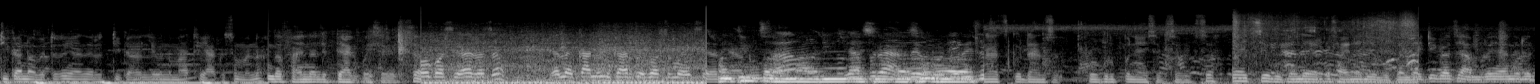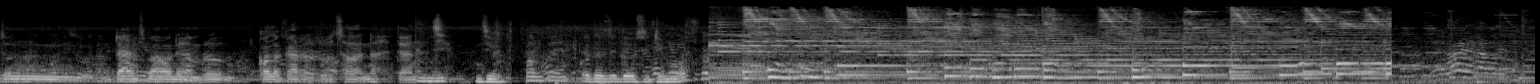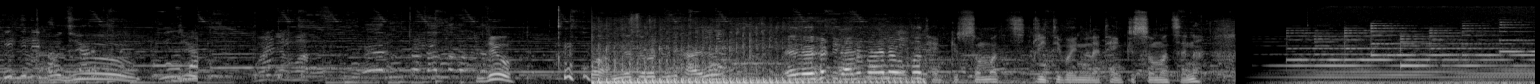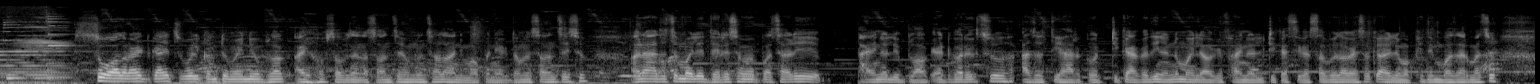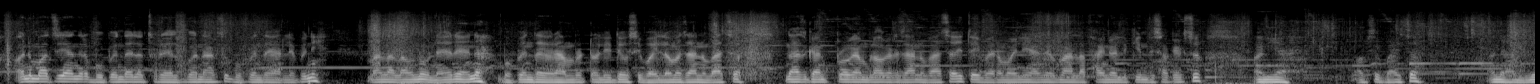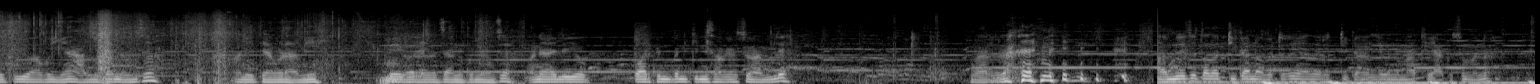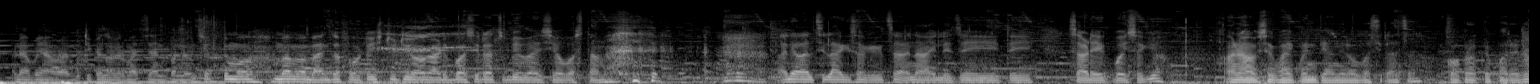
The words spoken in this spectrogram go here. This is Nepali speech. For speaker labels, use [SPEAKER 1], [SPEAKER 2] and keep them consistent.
[SPEAKER 1] टिका नभेटेर यहाँनिर टिका ल्याउनु माथि आएको छौँ होइन। अन्त फाइनली प्याक भइसकेको छ। बसेर रहेछ यसलाई कानुनी कारवाही गर्छु म एकछिन नाचको डान्सको ग्रुप पनि आइसकिसकेको छ। चाहिँ भूपेन्द्रहरूको फाइनली भूपेन्द्र टिका चाहिँ हाम्रो यहाँनिर जुन डान्समा आउने हाम्रो कलाकारहरू छ होइन त्यहाँ ज्यू यता चाहिँ देउसी टिम हो। ज्यू हामीले चाहिँ रोटी पनि खाएनौँ यसले रोटी खानु पाएन thank you so much Preeti बहिनीलाई थ्याङ्क यू सो मच होइन so all right guys welcome to my new vlog I hope सबैजना सन्चै हुनुहुन्छ होला अनि म पनि एकदमै सन्चै छु। अनि आज चाहिँ मैले धेरै समय पछाडि फाइनली भ्लग एड गरेको छु। आज तिहारको टिकाको दिन होइन मैले अघि फाइनली टिका सिका सबै लगाइसकेँ अहिले म फिदिम बजारमा छु। अनि म चाहिँ यहाँनिर भूपेन दाईलाई थोरै हेल्प गर्न आएको छु। भूपेन दाईहरूले पनि माला लाउनु हुने अरे होइन। भूपेन दाईहरू हाम्रो टोली देउसी भैलोमा जानुभएको छ। नाचगान प्रोग्राम लगेर जानुभएको छ है त्यही भएर मैले यहाँनिर माला फाइनली किनिदिइसकेको छु। अनि यहाँ अभिषेक भाइ छ। अनि हामीले चाहिँ यो अब यहाँ हाल्नुपर्ने हुन्छ। अनि त्यहाँबाट हामी पे गरेर जानुपर्ने हुन्छ। अनि अहिले यो पर्फ्युम पनि किनिसकेको छौँ हामीले। हामीले चाहिँ तल टिका नभेटेर यहाँनिर टिका ल्याउनु माथि आएको छौँ होइन। अनि अब यहाँबाट हामी टिका लगेर माथि जानुपर्ने हुन्छ। म मामा भान्जा फोटो स्टुडियो अगाडि बसिरहेको छु बेबासी अवस्थामा। अनि अल्छी लागिसकेको छ होइन अहिले चाहिँ त्यही साढे एक भइसक्यो। अनि अभिषेक भाइ पनि त्यहाँनिर बसिरहेछ। कक्रक्कै परेर।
